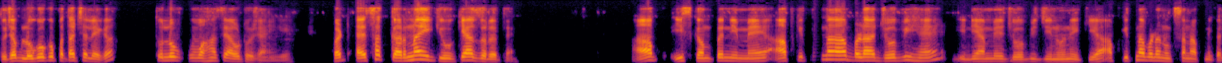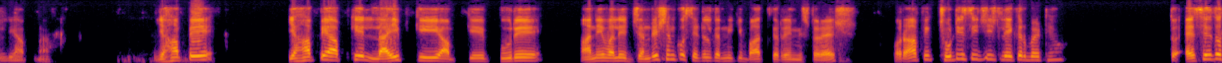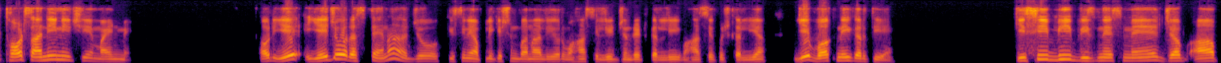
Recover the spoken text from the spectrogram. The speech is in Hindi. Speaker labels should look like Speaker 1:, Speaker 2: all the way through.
Speaker 1: तो जब लोगों को पता चलेगा तो लोग वहाँ से आउट हो जाएँगे। बट ऐसा करना ही क्यों? क्या ज़रूरत है? आप इस कंपनी में, आप कितना बड़ा जो भी है इंडिया में जो भी जिन्होंने किया, आप कितना बड़ा नुकसान आपने कर लिया अपना? यहाँ पे यहाँ पे आपके लाइफ की, आपके पूरे आने वाले जनरेशन को सेटल करने की बात कर रहे हैं, मिस्टर ऐश। और आप एक छोटी सी चीज़ लेकर बैठे हो। तो ऐसे तो थॉट्स आने ही नहीं चाहिए माइंड में। और ये ये जो रास्ते हैं ना, जो किसी ने एप्लीकेशन बना ली और वहाँ से लीड जनरेट कर ली, वहाँ से कुछ कर लिया, ये वर्क नहीं करती है। किसी भी बिज़नेस में जब आप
